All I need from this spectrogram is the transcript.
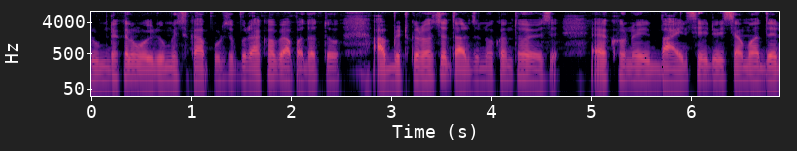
রুম দেখালাম ওই রুমে হচ্ছে কাপড় চাপড় রাখা হবে, আপাতত আপডেট করা হচ্ছে, তার জন্য ওখান তো হয়েছে এখন ওই বাইর সাইড হয়েছে আমাদের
